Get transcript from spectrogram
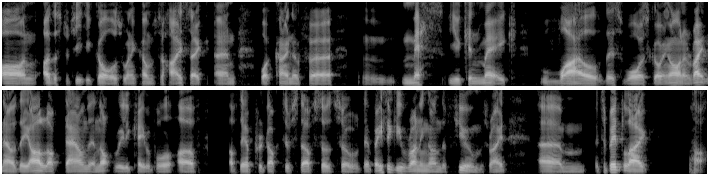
on other strategic goals when it comes to HiSec and what kind of uh, mess you can make while this war is going on. And right now they are locked down. They're not really capable of of their productive stuff. So so they're basically running on the fumes, right? Um, it's a bit like, well,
